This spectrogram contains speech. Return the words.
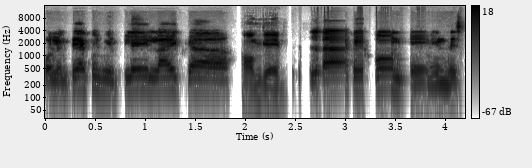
Olympiacos will play like a home game. Like a home game in this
